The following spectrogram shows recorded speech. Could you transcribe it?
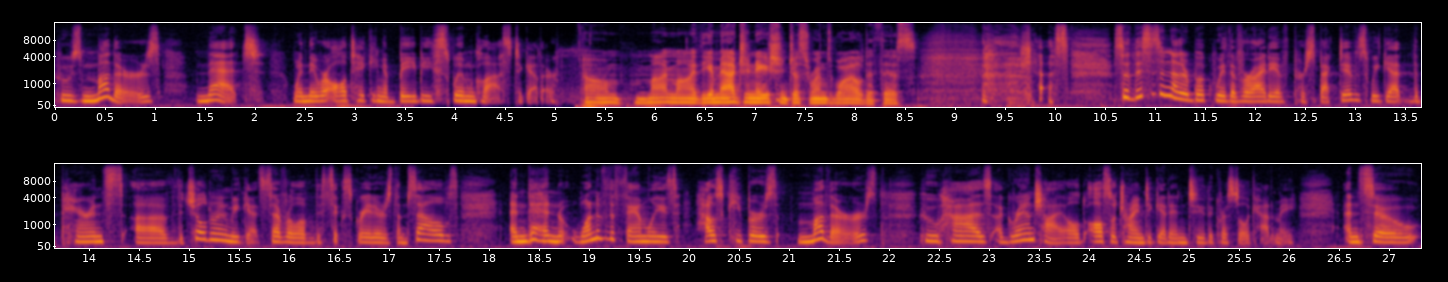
whose mothers met when they were all taking a baby swim class together. Um, my, my, the imagination just runs wild at this. yes. So, this is another book with a variety of perspectives. We get the parents of the children, we get several of the sixth graders themselves, and then one of the family's housekeeper's mothers who has a grandchild also trying to get into the Crystal Academy. And so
